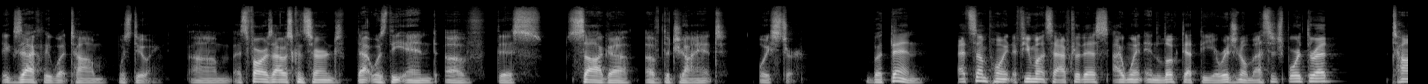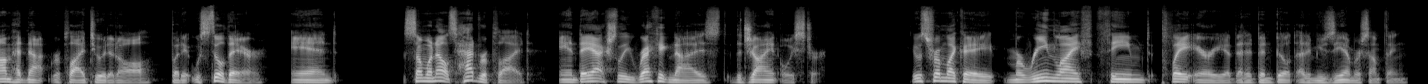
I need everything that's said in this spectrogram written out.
exactly what Tom was doing. Um, as far as I was concerned, that was the end of this saga of the giant oyster. But then, at some point, a few months after this, I went and looked at the original message board thread. Tom had not replied to it at all, but it was still there. And someone else had replied, and they actually recognized the giant oyster. It was from like a marine life themed play area that had been built at a museum or something.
